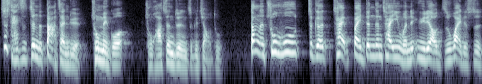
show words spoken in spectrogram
这才是真的大战略。从美国从华盛顿的这个角度，当然出乎这个蔡拜登跟蔡英文的预料之外的是，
